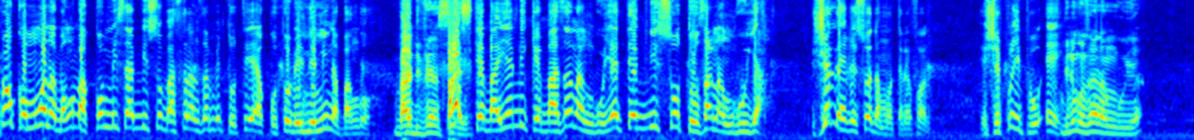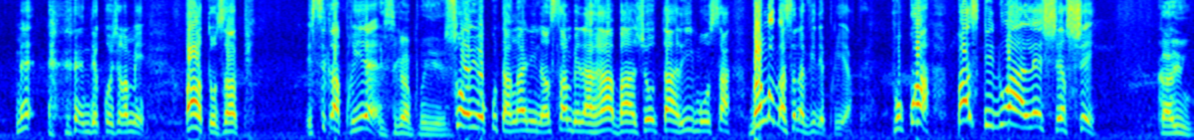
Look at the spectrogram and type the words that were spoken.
Mpo komona bango bakomisa biso basala nzambe to te ya koto baennemi na bango. Baadversaire parce que bayebi ke baza na nguya te biso toza na nguya. Je les reçois dans mon téléphone. Et je prie pour eux. Bino boza na nguya. Mais ndeko jeremi or toza pi esika prière. Esika ya priere so oyo okutanga nini asambela raba jotari mosa. Bango baza na vie de prière te. Pourquoi? Parce qu'il doit aller chercher kayu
